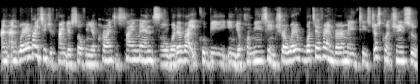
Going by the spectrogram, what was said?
And, and wherever it is you find yourself in your current assignments or whatever it could be in your community, in sure, whatever, whatever environment it is, just continue to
